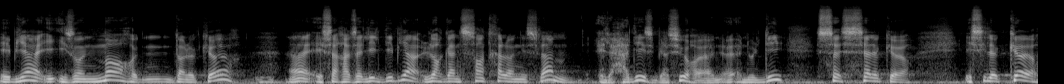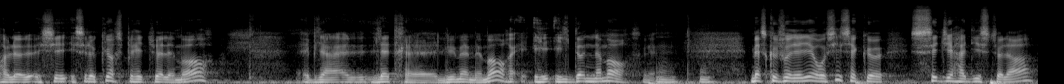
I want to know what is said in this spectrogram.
eh bien, ils ont une mort dans le cœur. Mmh. Hein, et Sarah Zalil dit bien, l'organe central en islam, et le hadith, bien sûr, nous le dit, c'est le cœur. Et si le cœur, le, si, le cœur spirituel est mort, eh bien, l'être lui-même est mort et il donne la mort. Mmh. Mais ce que je voulais dire aussi, c'est que ces djihadistes-là,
